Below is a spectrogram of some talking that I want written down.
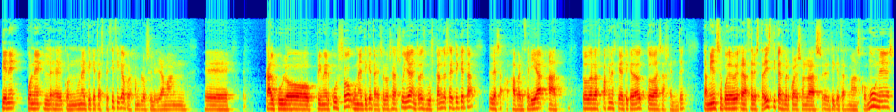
tiene, pone con una etiqueta específica, por ejemplo, si le llaman eh, cálculo primer curso, una etiqueta que solo sea suya, entonces buscando esa etiqueta les aparecería a todas las páginas que haya etiquetado toda esa gente. También se puede hacer estadísticas, ver cuáles son las etiquetas más comunes,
